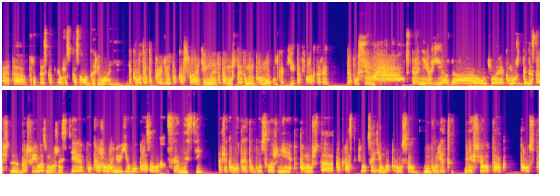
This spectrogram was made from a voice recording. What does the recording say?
это процесс, как я уже сказала, горевания. Для кого-то это пройдет по касательной, потому что этому помогут какие-то факторы. Допустим, в стране въезда у человека может быть достаточно большие возможности по проживанию его базовых ценностей, а для кого-то это будет сложнее, потому что как раз-таки вот с этим вопросом будет не все так просто.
